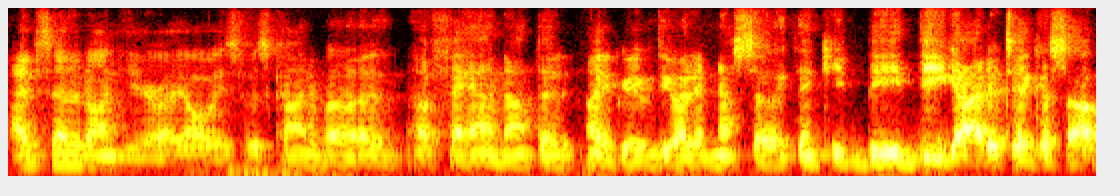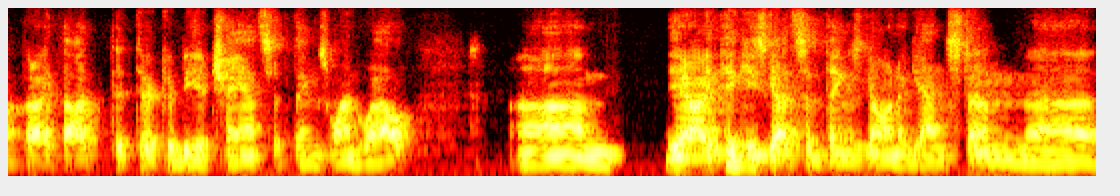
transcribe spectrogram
I've said it on here. I always was kind of a, a fan. Not that I agree with you. I didn't necessarily think he'd be the guy to take us up, but I thought that there could be a chance if things went well. Um, you know, I think he's got some things going against him. Uh,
